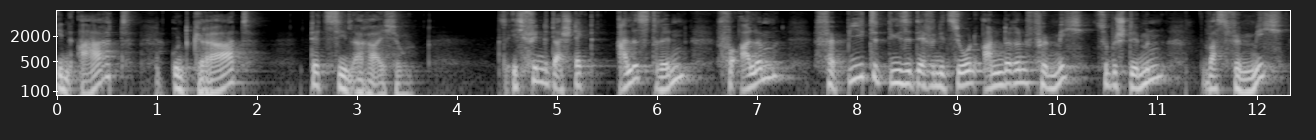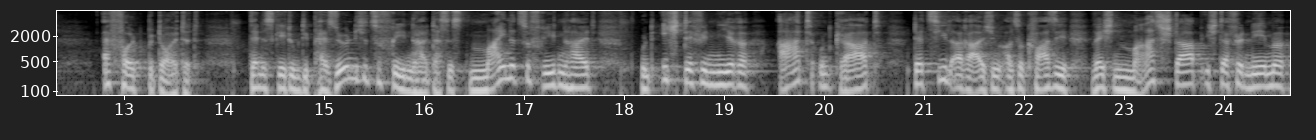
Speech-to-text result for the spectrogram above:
in Art und Grad der Zielerreichung. Also ich finde, da steckt alles drin, vor allem verbietet diese Definition anderen für mich zu bestimmen, was für mich Erfolg bedeutet. Denn es geht um die persönliche Zufriedenheit. Das ist meine Zufriedenheit und ich definiere Art und Grad der Zielerreichung, also quasi welchen Maßstab ich dafür nehme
